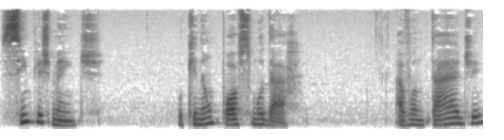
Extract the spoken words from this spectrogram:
simplesmente o que não posso mudar, a vontade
